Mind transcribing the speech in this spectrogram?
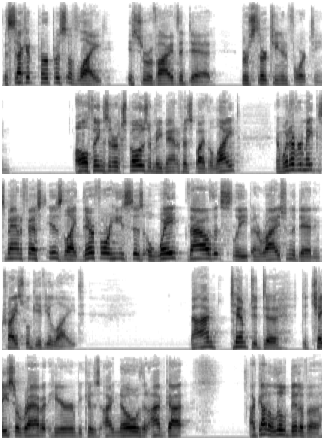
The second purpose of light is to revive the dead. Verse 13 and 14. All things that are exposed are made manifest by the light, and whatever makes manifest is light. Therefore, he says, Awake, thou that sleep, and arise from the dead, and Christ will give you light. Now, I'm tempted to, to chase a rabbit here because I know that I've got, I've got a little bit of a,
